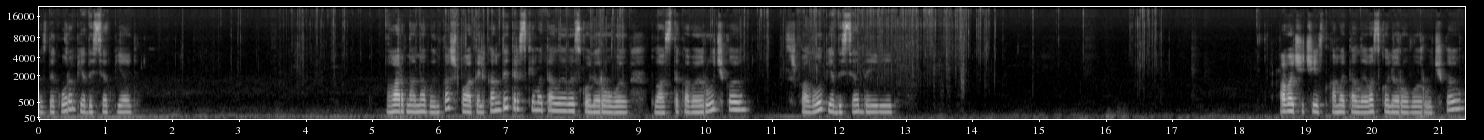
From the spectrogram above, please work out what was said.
з декором 55. Гарна новинка шпатель кондитерський металевий з кольоровою пластиковою ручкою з шкалою 59. Овочечистка металева з кольоровою ручкою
